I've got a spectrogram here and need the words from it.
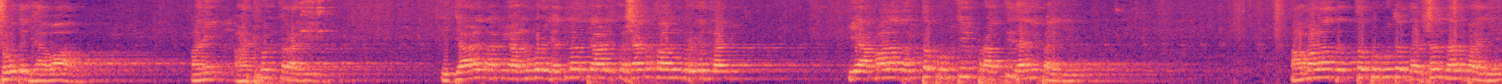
शोध घ्यावा आणि आठवण करावी. की ज्यावेळेस आम्ही अनुग्रह घेतलं त्यावेळेस कशाकरता अनुग्रह घेतला? की आम्हाला दत्तप्रभूची प्राप्ती झाली पाहिजे. आम्हाला दत्तप्रभूचं दर्शन झालं पाहिजे.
